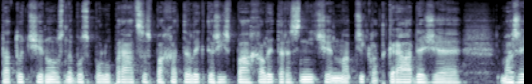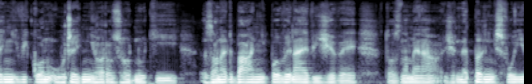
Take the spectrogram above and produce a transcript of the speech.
tato činnost nebo spolupráce s pachateli, kteří spáchali trestný čin, například krádeže, maření výkon úředního rozhodnutí, zanedbání povinné výživy, to znamená, že neplní svoji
